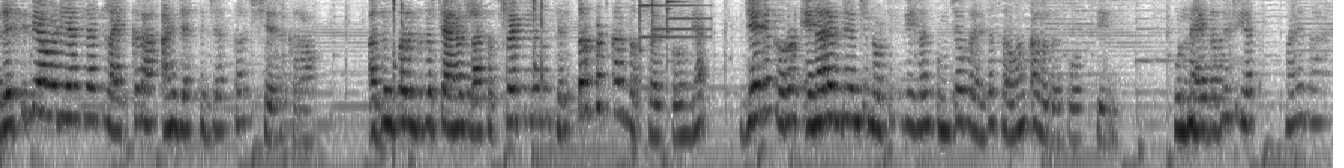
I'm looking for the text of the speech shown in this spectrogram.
रेसिपी आवडली असल्यास लाईक करा आणि जास्तीत जास्त शेअर करा. अजूनपर्यंत जर चॅनलला सबस्क्राईब केलं नसेल तर पटकन सबस्क्राईब करून घ्या. जेणेकरून येणाऱ्या व्हिडिओची नोटिफिकेशन तुमच्यापर्यंत सर्वांत अगोदर पोहोचतील. पुन्हा एकदा भेटूयात. बाय बाय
